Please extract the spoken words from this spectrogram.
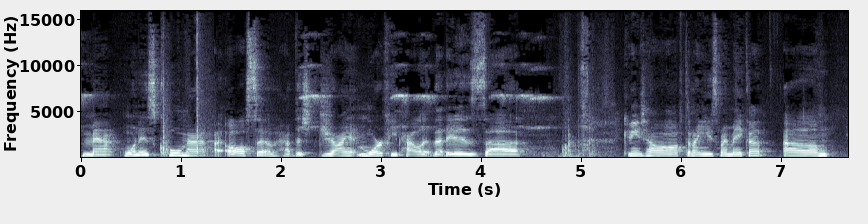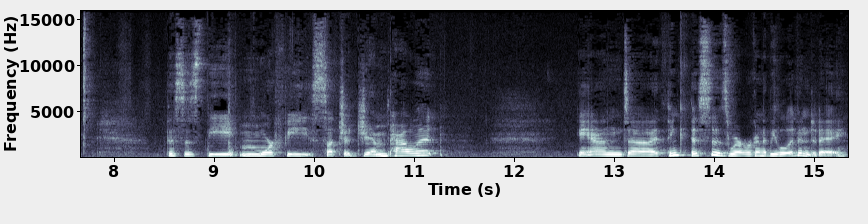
matte, one is cool matte. I also have this giant Morphe palette that is, uh, can you tell how often I use my makeup? Um, this is the Morphe Such a Gem palette. And uh, I think this is where we're going to be living today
